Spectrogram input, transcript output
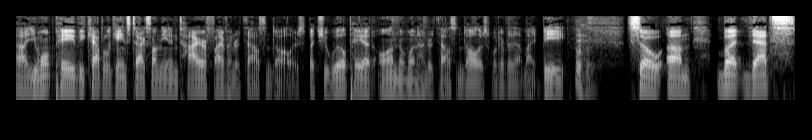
Uh, you won't pay the capital gains tax on the entire $500,000, but you will pay it on the $100,000, whatever that might be. Mm-hmm. So, um, but that's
